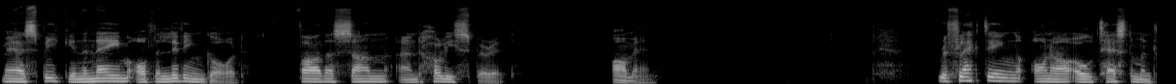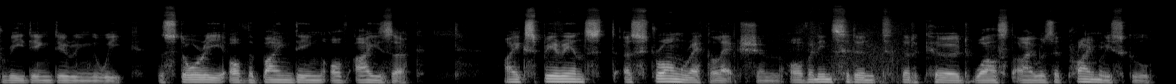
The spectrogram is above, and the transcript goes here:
May I speak in the name of the living God, Father, Son, and Holy Spirit. Amen. Reflecting on our Old Testament reading during the week, the story of the binding of Isaac, I experienced a strong recollection of an incident that occurred whilst I was at primary school.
